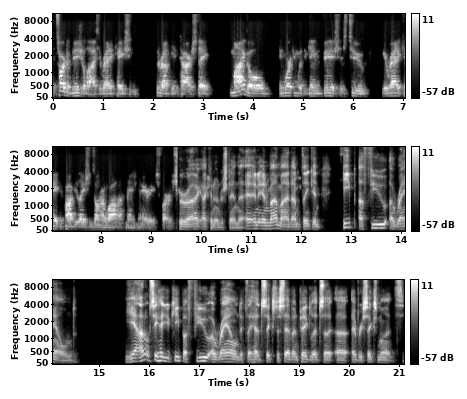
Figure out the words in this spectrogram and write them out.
it's hard to visualize eradication throughout the entire state. My goal in working with the game and fish is to eradicate the populations on our wildlife management areas first. Sure, I, I can understand that. And in my mind, I'm thinking keep a few around. Yeah, I don't see how you keep a few around if they had six to seven piglets uh, uh, every six months.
